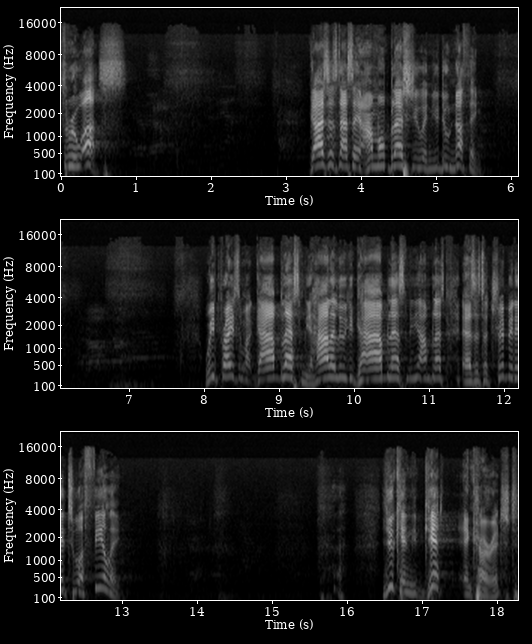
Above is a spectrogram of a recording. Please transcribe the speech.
through us. God's just not saying, I'm gonna bless you and you do nothing. We praise Him. God bless me. Hallelujah. God bless me. I'm blessed. As it's attributed to a feeling. you can get encouraged.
